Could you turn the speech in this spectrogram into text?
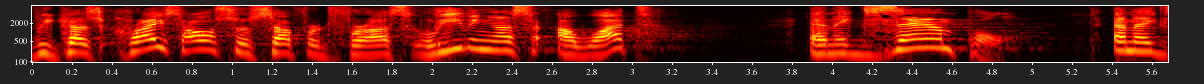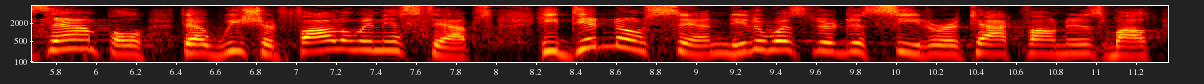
Because Christ also suffered for us, leaving us a what? An example an example that we should follow in his steps. He did no sin, neither was there deceit or attack found in his mouth.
